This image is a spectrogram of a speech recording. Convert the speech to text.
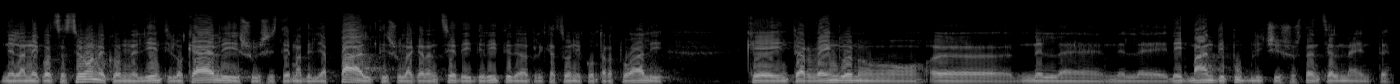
nella negoziazione con gli enti locali sul sistema degli appalti, sulla garanzia dei diritti delle applicazioni contrattuali che intervengono eh, nelle, nelle, nei bandi pubblici sostanzialmente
